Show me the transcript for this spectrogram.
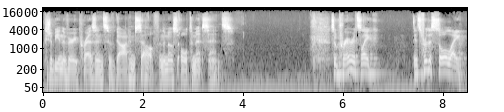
because you'll be in the very presence of God Himself in the most ultimate sense. So, prayer, it's like, it's for the soul like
